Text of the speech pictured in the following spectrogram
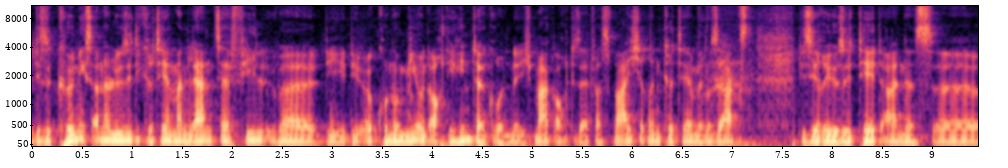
diese Königsanalyse, die Kriterien. Man lernt sehr viel über die, die Ökonomie und auch die Hintergründe. Ich mag auch diese etwas weicheren Kriterien, wenn du sagst, die Seriosität eines äh,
